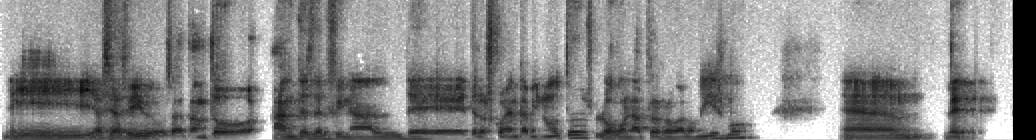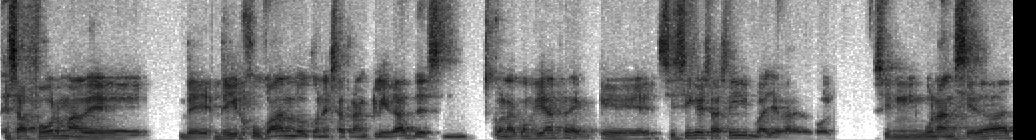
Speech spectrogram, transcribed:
Y así ha sido, o sea, tanto antes del final de, de los 40 minutos, luego en la prórroga lo mismo. Eh, esa forma de, de, de, ir jugando con esa tranquilidad, de, con la confianza de que si sigues así va a llegar el gol, sin ninguna ansiedad,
